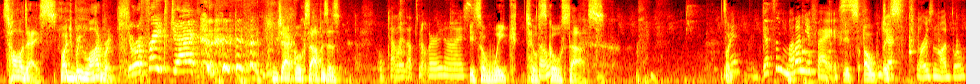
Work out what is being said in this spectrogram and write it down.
It's holidays. Why'd you bring the library? You're a freak, Jack. Jack looks up and says, Tally, that's not very nice. It's a week till school starts. It's like Get some mud on your face. It's a- Jess it's- throws a mud ball.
